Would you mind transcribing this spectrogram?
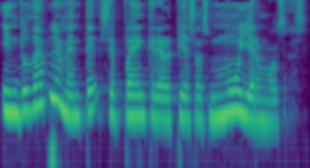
Indudablemente se pueden crear piezas muy hermosas.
